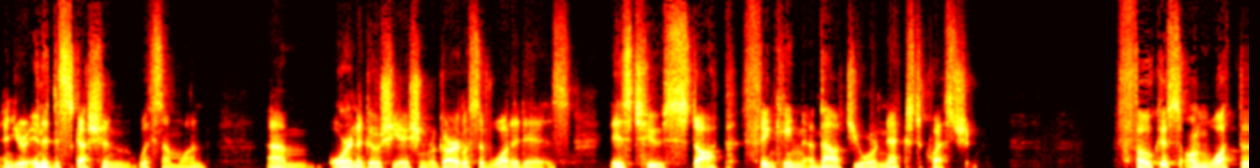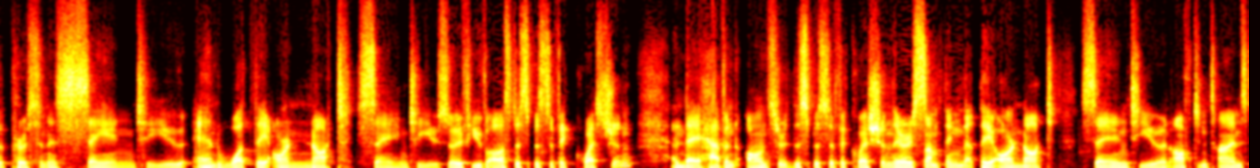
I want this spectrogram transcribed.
and you're in a discussion with someone um, or a negotiation, regardless of what it is, is to stop thinking about your next question focus on what the person is saying to you and what they are not saying to you. So if you've asked a specific question and they haven't answered the specific question, there is something that they are not saying to you. And oftentimes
